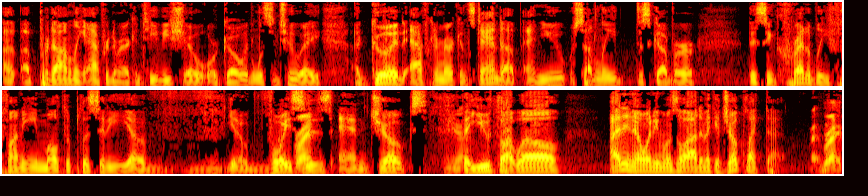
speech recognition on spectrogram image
a, a predominantly African American TV show, or go and listen to a a good African American stand up, and you suddenly discover this incredibly funny multiplicity of you know voices and jokes Yeah. that you thought, well, I didn't know anyone was allowed to make a joke like that. right?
